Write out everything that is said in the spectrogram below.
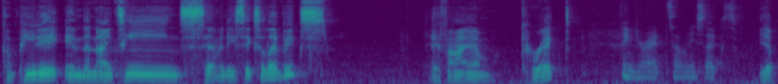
competed in the 1976 Olympics, if I am correct. I think you're right, 76. Yep.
